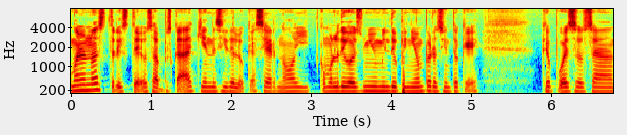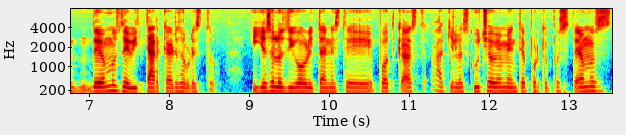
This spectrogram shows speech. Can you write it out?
bueno, no es triste, o sea, pues cada quien decide lo que hacer, ¿no? Y como lo digo, es mi humilde opinión, pero siento que, que pues, o sea, debemos de evitar caer sobre esto. Y yo se los digo ahorita en este podcast, a quien lo escuche, obviamente, porque pues tenemos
